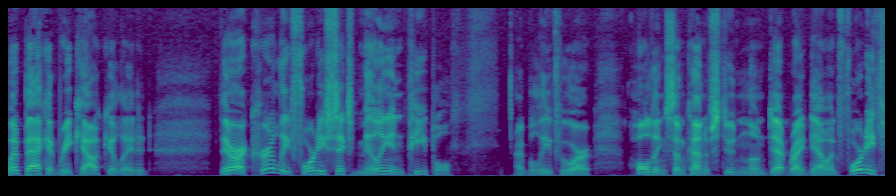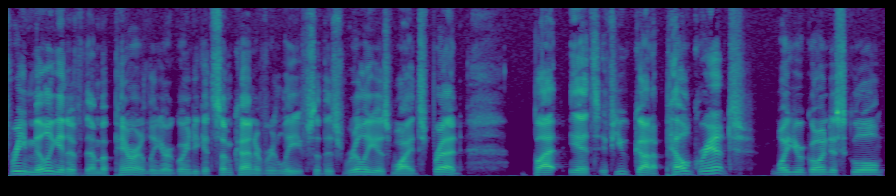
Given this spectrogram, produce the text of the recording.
went back and recalculated. There are currently 46 million people, I believe, who are holding some kind of student loan debt right now, and 43 million of them apparently are going to get some kind of relief. So this really is widespread. But it's if you've got a Pell Grant while you're going to school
